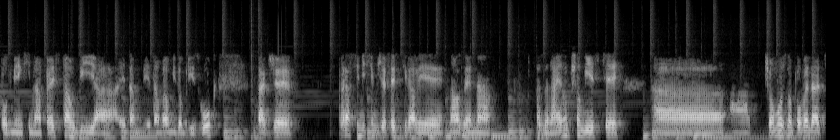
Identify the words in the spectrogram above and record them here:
podmienky na prestavby a je tam, je tam veľmi dobrý zvuk. Takže teraz si myslím, že festival je naozaj na, na najlepšom mieste. A, a čo možno povedať,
